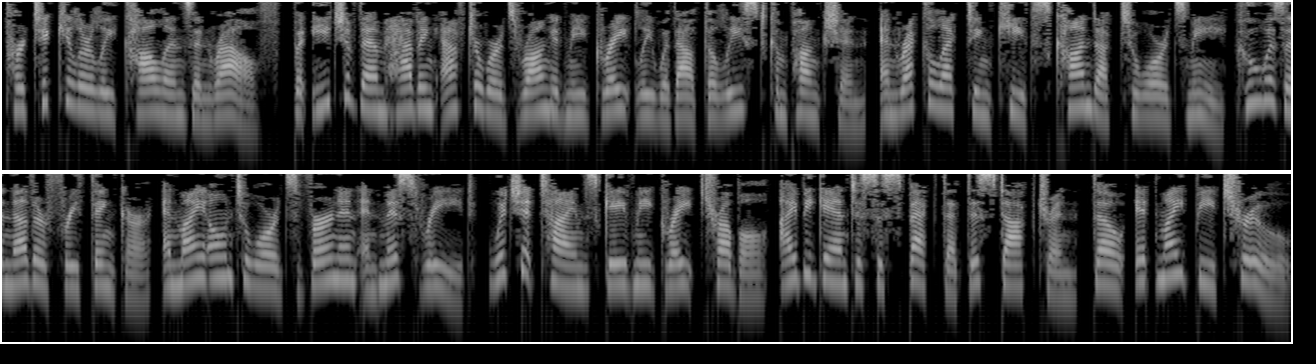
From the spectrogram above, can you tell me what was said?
particularly Collins and Ralph, but each of them having afterwards wronged me greatly without the least compunction, and recollecting Keith's conduct towards me who was another freethinker and my own towards Vernon and Miss Read, which at times gave me great trouble, I began to suspect that this doctrine, though it might be true,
